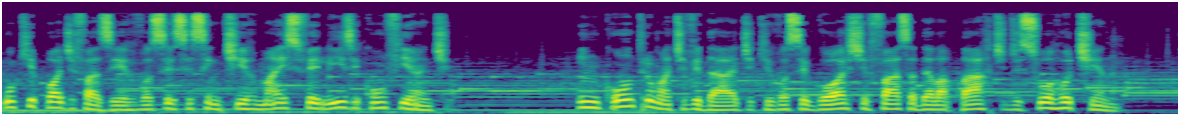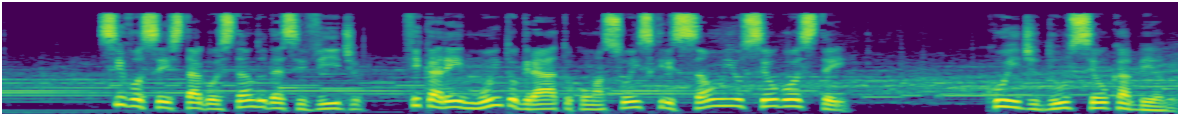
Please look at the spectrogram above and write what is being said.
o que pode fazer você se sentir mais feliz e confiante. Encontre uma atividade que você goste e faça dela parte de sua rotina. Se você está gostando desse vídeo, ficarei muito grato com a sua inscrição e o seu gostei. Cuide do seu cabelo.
